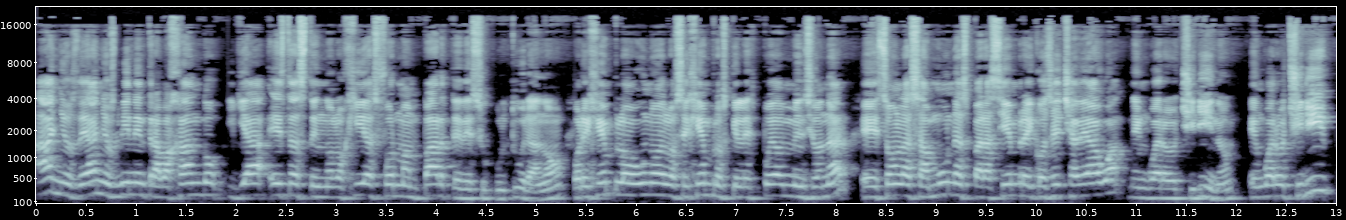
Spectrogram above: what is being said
años de años vienen trabajando y ya estas tecnologías forman parte de su cultura, ¿no? Por ejemplo, uno de los ejemplos que les puedo mencionar eh, son las amunas para siembra y cosecha de agua en Guarochirí, ¿no? En Guarochirí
